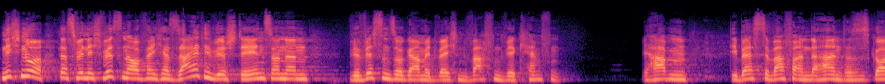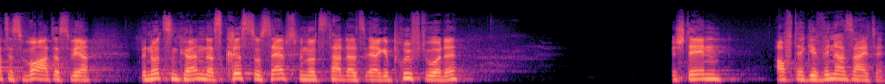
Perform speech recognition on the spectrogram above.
nicht nur, dass wir nicht wissen, auf welcher Seite wir stehen, sondern wir wissen sogar, mit welchen Waffen wir kämpfen. Wir haben die beste Waffe an der Hand. Das ist Gottes Wort, das wir benutzen können, das Christus selbst benutzt hat, als er geprüft wurde. Wir stehen auf der Gewinnerseite.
